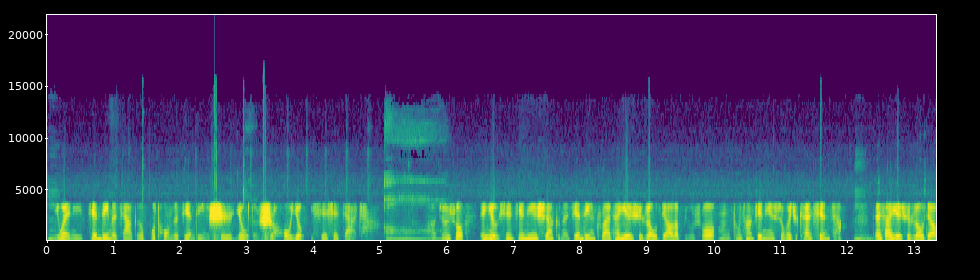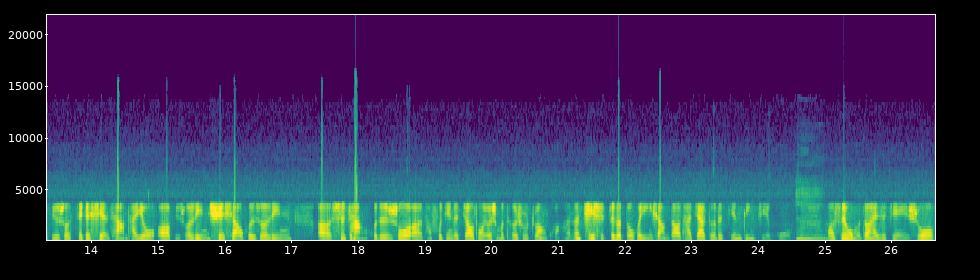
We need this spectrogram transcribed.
因为你鉴定的价格不同的鉴定师有的时候有一些些价差。哦，好，就是说，哎，有些鉴定师他可能鉴定出来，他也许漏掉了，比如说，嗯，通常鉴定师会去看现场，嗯，但是他也许漏掉，比如说这个现场它有呃，比如说临学校，或者说临呃市场，或者是说呃它附近的交通有什么特殊状况哈，那其实这个都会影响到它价格的鉴定结果，嗯，好，所以我们都还是建议说，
